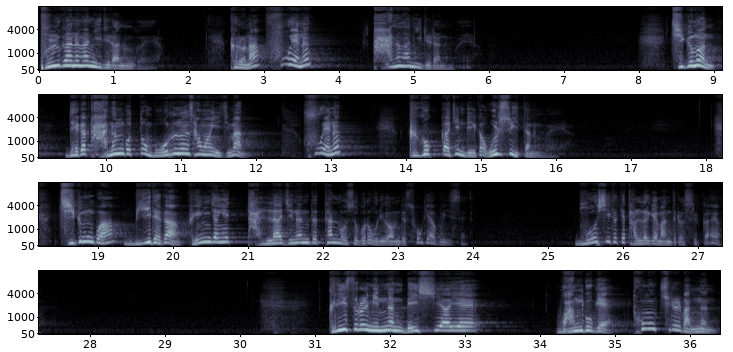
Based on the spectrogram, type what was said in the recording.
불가능한 일이라는 거예요. 그러나 후에는 가능한 일이라는 거예요. 지금은 내가 가는 것도 모르는 상황이지만 후에는 그곳까지 네가 올 수 있다는 거예요. 지금과 미래가 굉장히 달라지는 듯한 모습으로 우리 가운데 소개하고 있어요. 무엇이 이렇게 다르게 만들었을까요? 그리스도를 믿는 메시아의 왕국의 통치를 받는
